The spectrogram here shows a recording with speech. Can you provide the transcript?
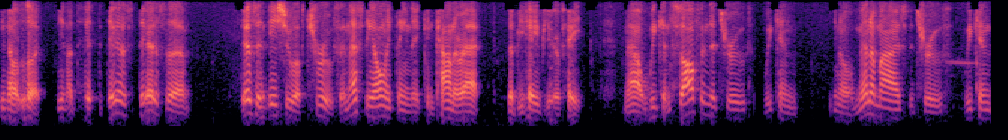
You know, look, you know, it, there's there's a there's an issue of truth, and that's the only thing that can counteract the behavior of hate. Now, we can soften the truth, we can, you know, minimize the truth, we can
